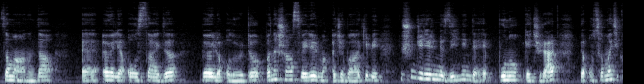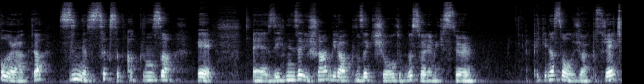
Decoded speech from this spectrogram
Zamanında e, öyle olsaydı böyle olurdu. Bana şans verir mi acaba gibi düşüncelerinde zihninde hep bunu geçiren ve otomatik olarak da sizin de sık sık aklınıza ve e, zihninize düşen bir aklınıza kişi olduğunu da söylemek istiyorum. Peki nasıl olacak bu süreç?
